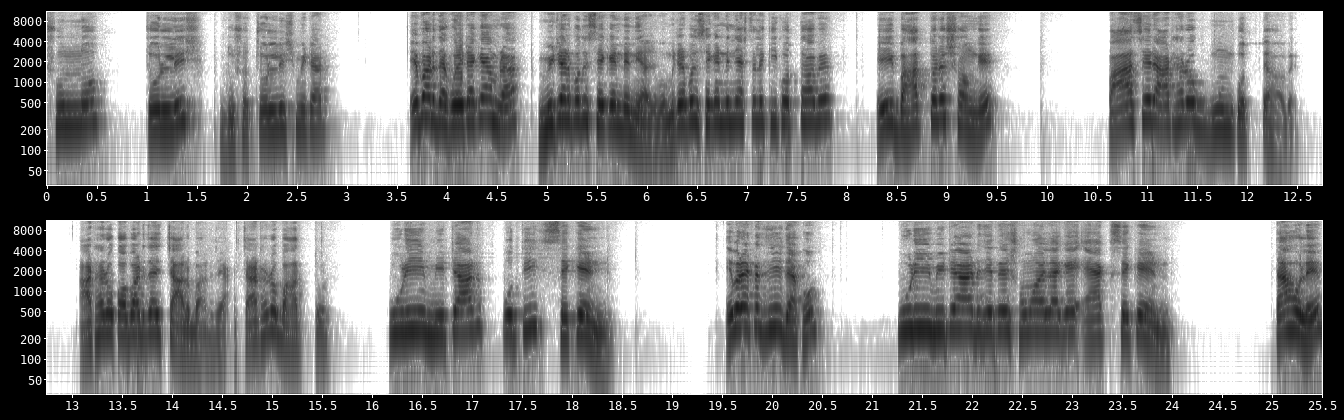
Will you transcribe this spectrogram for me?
শূন্য, চল্লিশ, দুশো চল্লিশ মিটার। এবার দেখো, এটাকে আমরা মিটার প্রতি সেকেন্ডে নিয়ে আসব। মিটার প্রতি সেকেন্ডে নিয়ে আসতে হলে কী করতে হবে? এই বাহাত্তরের সঙ্গে পাঁচের আঠারো গুণ করতে হবে। আঠারো কবার যায়, চারবার যায় আঠারো বাহাত্তর। কুড়ি মিটার প্রতি সেকেন্ড। এবার একটা জিনিস দেখো, কুড়ি মিটার যেতে সময় লাগে এক সেকেন্ড। তাহলে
